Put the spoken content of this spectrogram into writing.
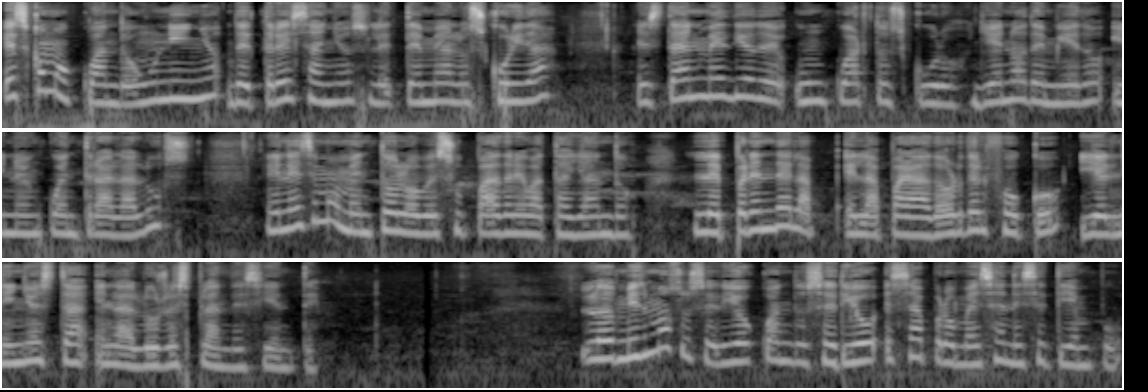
Es como cuando un niño de tres años le teme a la oscuridad, está en medio de un cuarto oscuro, lleno de miedo y no encuentra la luz. En ese momento lo ve su padre batallando, le prende el aparador del foco y el niño está en la luz resplandeciente. Lo mismo sucedió cuando se dio esa promesa en ese tiempo,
